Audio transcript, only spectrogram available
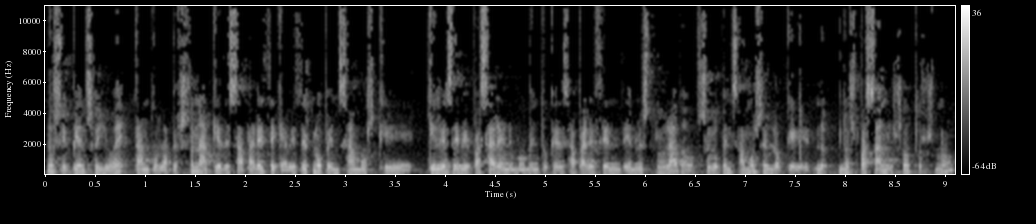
no sé, pienso yo, ¿eh? Tanto la persona que desaparece, que a veces no pensamos que, les debe pasar en el momento que desaparecen de nuestro lado, solo pensamos en lo que nos pasa a nosotros, ¿no?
